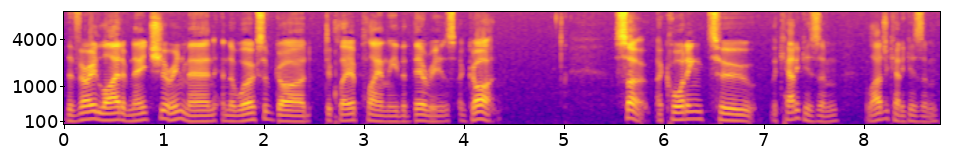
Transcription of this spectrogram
The very light of nature in man and the works of God declare plainly that there is a God. So, according to the catechism, the larger catechism,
